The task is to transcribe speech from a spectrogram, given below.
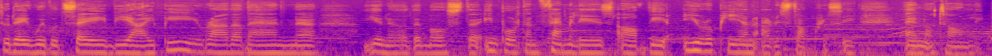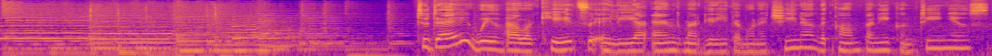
today we would say VIP rather than. Uh, you know, the most important families of the European aristocracy, and not only. Today, with our kids, Elia and Margherita Bonacina, the company continues.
